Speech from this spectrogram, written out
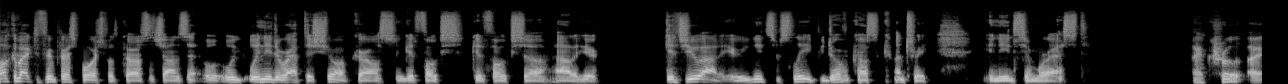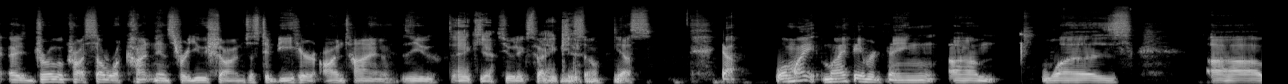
Welcome back to Free Press Sports with Carlos and Shawn. We, we need to wrap this show up, Carlos, and get folks get folks uh, out of here. Get you out of here. You need some sleep. You drove across the country. You need some rest. I, cro- I, I, drove across several continents for you, Shawn, just to be here on time, as you thank you. As you would expect thank me. You. So yes, yeah. Well, my my favorite thing um, was uh,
